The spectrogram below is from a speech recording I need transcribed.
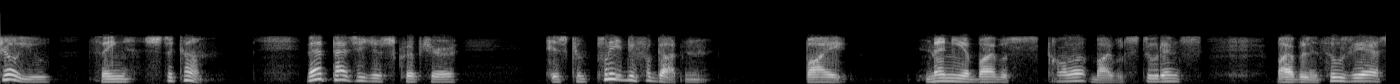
show you things to come. That passage of Scripture is completely forgotten by many a Bible scholar, Bible students, Bible enthusiasts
